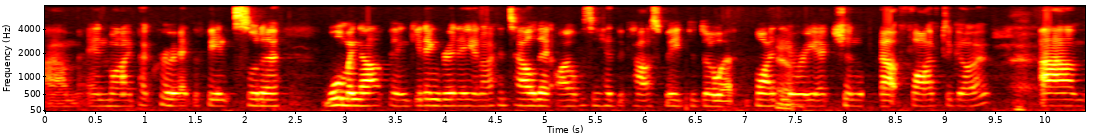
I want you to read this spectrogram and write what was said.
um, and my pit crew at the fence sort of warming up and getting ready. And I could tell that I obviously had the car speed to do it by Yeah. their reaction about five to go. Um,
